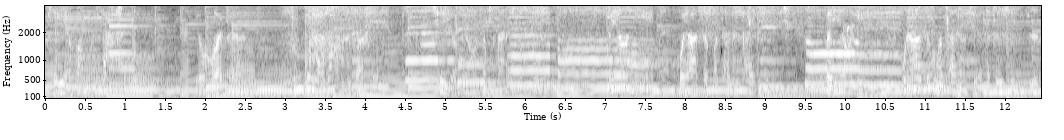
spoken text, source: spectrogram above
谁也放不下谁。又或者，真正要忘记掉谁，却有没有那么大的勇气？没有你，我要怎么才能开心？没有你，我要怎么才能觉得这日子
